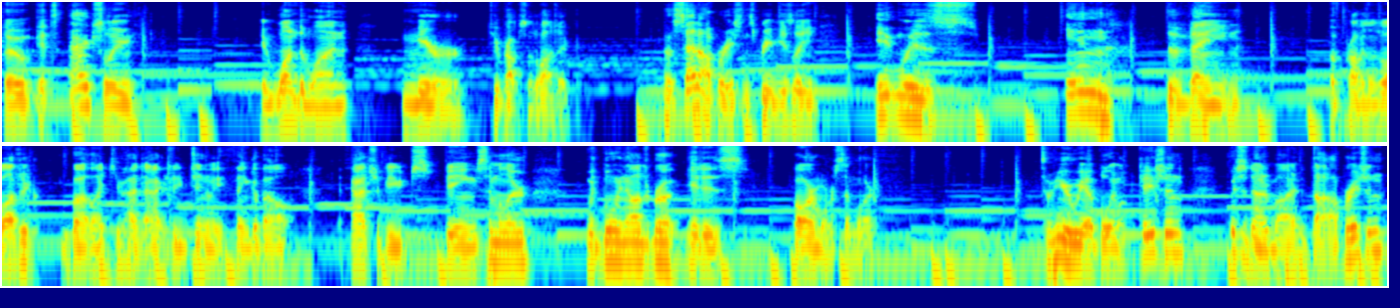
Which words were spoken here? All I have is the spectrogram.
So it's actually a one-to-one -one mirror to propositional logic. So set operations previously, it was in the vein of propositional logic, but like you had to actually genuinely think about the attributes being similar. With Boolean algebra, it is far more similar. So here we have Boolean multiplication, which is denoted by the dot operation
